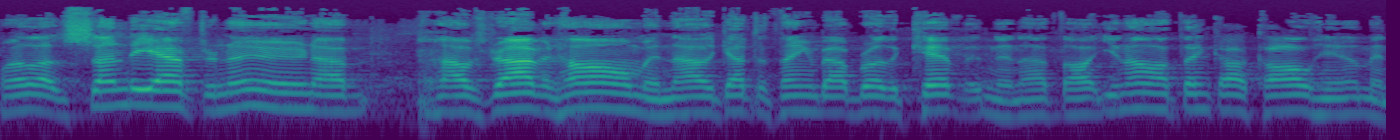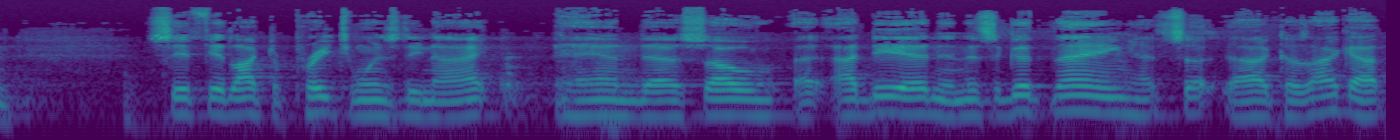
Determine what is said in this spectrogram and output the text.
Well, Sunday afternoon, I, I was driving home and I got to thinking about Brother Kevin, and I thought, you know, I think I'll call him and see if he'd like to preach Wednesday night. And uh, so I, I did, and it's a good thing because I got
